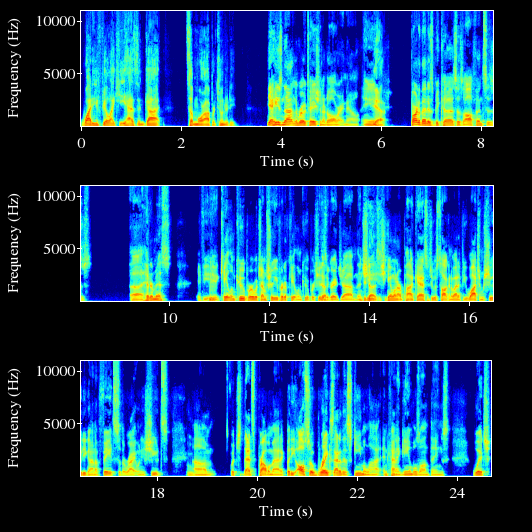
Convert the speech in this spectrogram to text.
Why do you feel like he hasn't got some more opportunity? Yeah, he's not in the rotation at all right now. And yeah. part of that is because his offense is uh, hit or miss. If you hmm. Caitlin Cooper, which I'm sure you've heard of Caitlin Cooper, she yep. does a great job. And she she, she, came on our podcast and she was talking about if you watch him shoot, he kind of fades to the right when he shoots. Um, which that's problematic. But he also breaks out of the scheme a lot and kind of gambles on things, which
